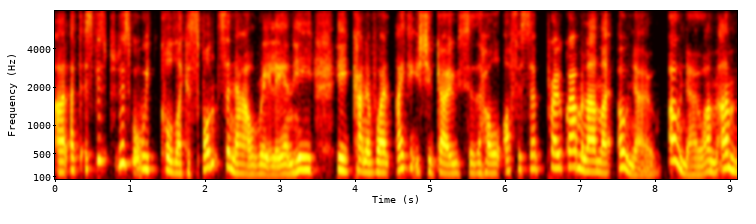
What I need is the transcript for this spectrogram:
And I suppose what we call like a sponsor now, really. And he he kind of went, "I think you should go through the whole officer program." And I'm like, "Oh no, oh no, I'm I'm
